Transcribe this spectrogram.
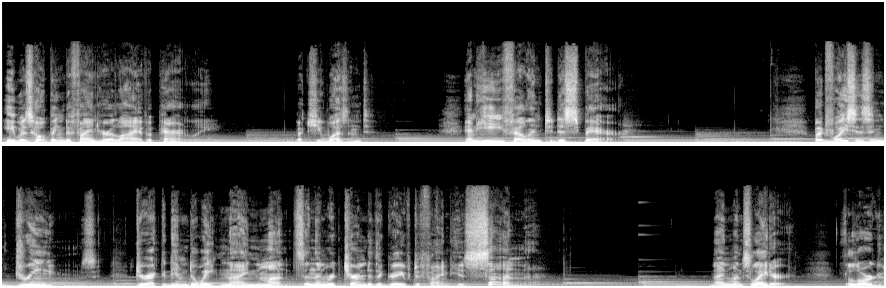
He was hoping to find her alive, apparently, but she wasn't, and he fell into despair. But voices in dreams directed him to wait nine months and then return to the grave to find his son. Nine months later, the Lord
